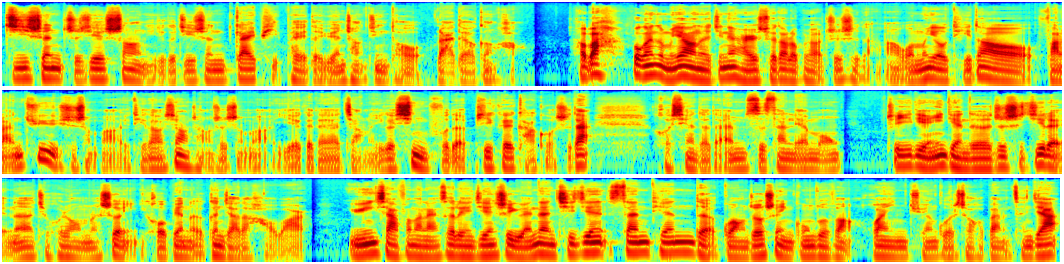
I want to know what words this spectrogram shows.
机身直接上你这个机身该匹配的原厂镜头来的要更好。好吧，不管怎么样呢，今天还是学到了不少知识的啊。我们有提到法兰距是什么，有提到相场是什么，也给大家讲了一个幸福的 PK 卡口时代和现在的 M 四三联盟。这一点一点的知识积累呢，就会让我们的摄影以后变得更加的好玩。语音下方的蓝色链接是元旦期间三天的广州摄影工作坊，欢迎全国的小伙伴们参加。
